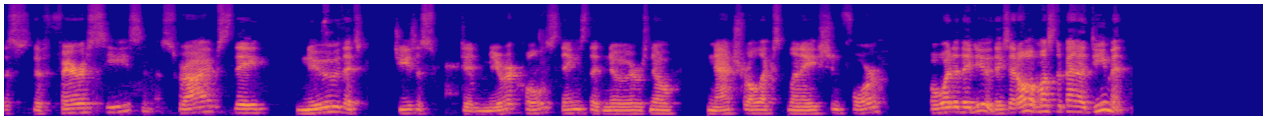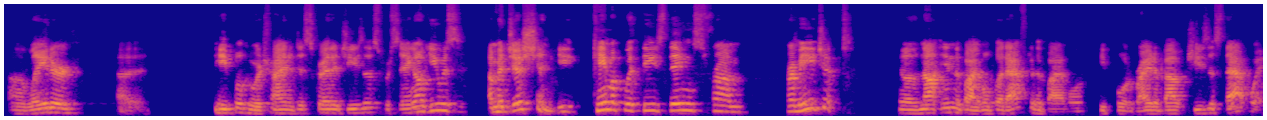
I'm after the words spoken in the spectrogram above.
The, the Pharisees and the scribes, they knew that Jesus did miracles, things that no, there was no natural explanation for. But what did they do? They said, oh, it must have been a demon. Uh, later, uh, people who were trying to discredit Jesus were saying, oh, he was a magician. He came up with these things from, from Egypt. You know, not in the Bible, but after the Bible, people would write about Jesus that way.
